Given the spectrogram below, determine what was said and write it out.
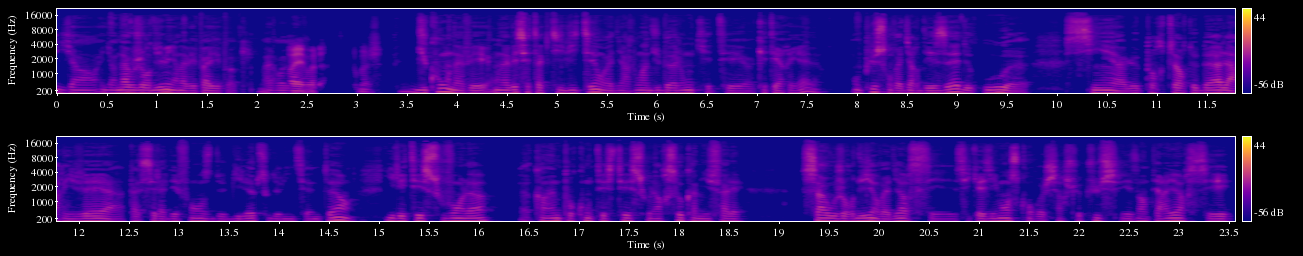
Il y en il y en a aujourd'hui, mais il y en avait pas à l'époque, Ouais, voilà, c'est Du coup, on avait on avait cette activité, on va dire, loin du ballon qui était, heu, qui était réelle. En plus, on va dire des aides où, heu, si, heu, le porteur de balle arrivait à passer la défense de Billups ou de Lincenter, il était souvent là, quand même pour contester sous l'arceau comme il fallait. Ça, aujourd'hui, on va dire, c'est quasiment ce qu'on recherche le plus chez les intérieurs, c'est,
